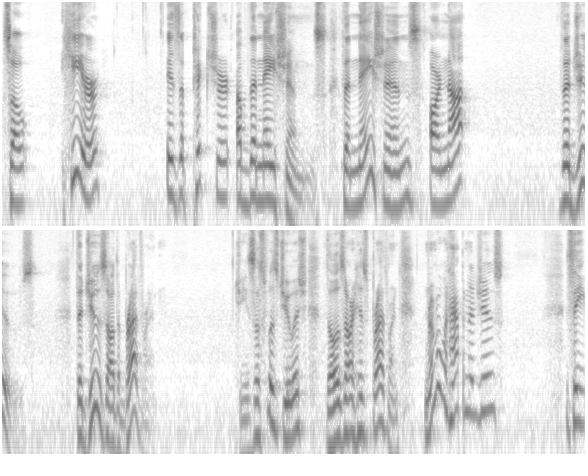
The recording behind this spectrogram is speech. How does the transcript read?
So here, is a picture of the nations. The nations are not the Jews, the Jews are the brethren. Jesus was Jewish, those are his brethren. Remember what happened to Jews? See,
